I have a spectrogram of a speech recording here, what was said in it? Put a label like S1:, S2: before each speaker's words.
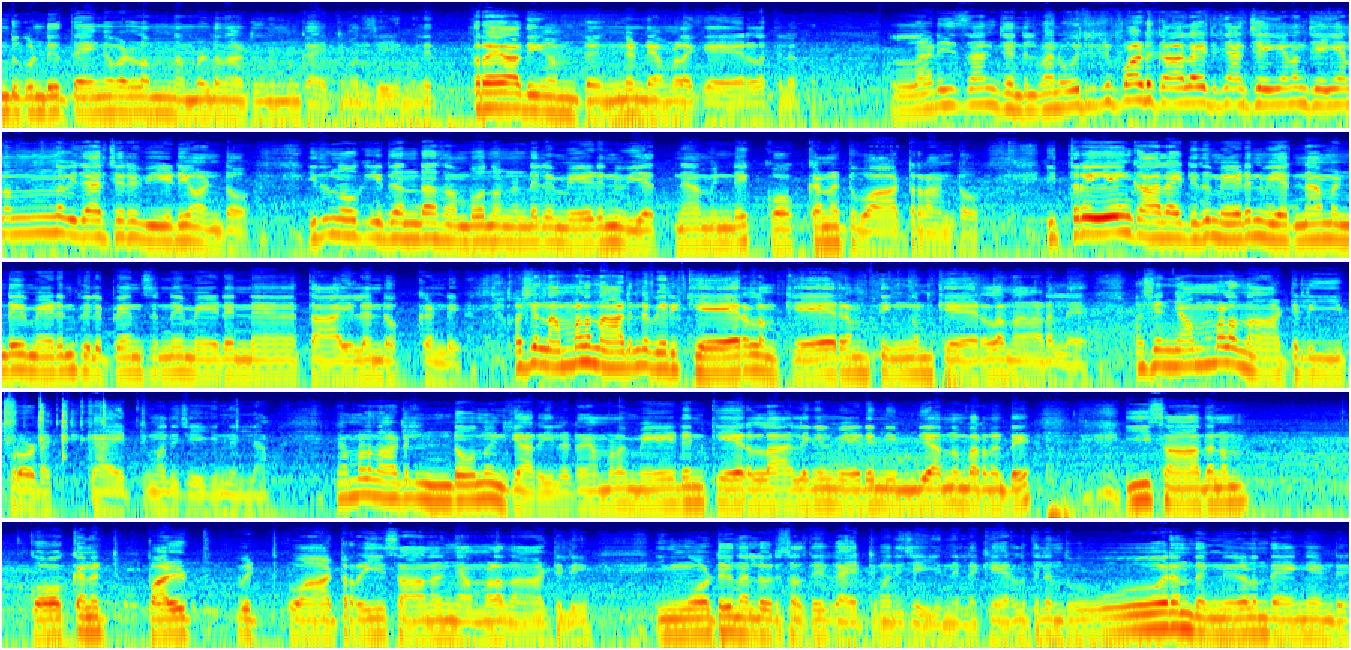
S1: എന്തുകൊണ്ട് തേങ്ങ വെള്ളം നമ്മളുടെ നാട്ടിൽ നിന്നും കയറ്റുമതി ചെയ്യുന്നില്ല? ഇത്രയധികം തെങ്ങുണ്ട് നമ്മളെ കേരളത്തിലൊക്കെ. ലേഡീസ് ആൻഡ് ജെന്റിൽമാൻ ഒരുപാട് കാലമായിട്ട് ഞാൻ ചെയ്യണം ചെയ്യണം എന്ന് വിചാരിച്ചൊരു വീഡിയോ ഉണ്ടോ? ഇത് നോക്കി ഇതെന്താ സംഭവം എന്ന് പറഞ്ഞിട്ടുണ്ടെങ്കിൽ മേഡ് ഇൻ വിയറ്റ്നാമിന്റെ കോക്കനട്ട് വാട്ടർ ആണ് കേട്ടോ ഇത്രയും കാലമായിട്ട് ഇത് മേഡ് ഇൻ വിയറ്റ്നാം ഉണ്ട് മേഡ് ഇൻ ഫിലിപ്പീൻസ് ഉണ്ട് മേഡ് ഇൻ തായ്ലൻഡ് ഒക്കെ ഉണ്ട്. പക്ഷെ നമ്മളെ നാടിന്റെ പേര് കേരളം കേരം തിങ്ങും കേരള നാടല്ലേ? പക്ഷെ നമ്മളെ നാട്ടിൽ ഈ പ്രൊഡക്റ്റ് കയറ്റുമതി ചെയ്യുന്നില്ല. നമ്മളെ നാട്ടിൽ ഉണ്ടോയെന്നും എനിക്കറിയില്ല കേട്ടോ നമ്മളെ മേഡ് ഇൻ കേരള അല്ലെങ്കിൽ മേഡ് ഇൻ ഇന്ത്യ എന്നും പറഞ്ഞിട്ട് ഈ സാധനം കോക്കനട്ട് പൾപ്പ് വിത്ത് വാട്ടർ ഈ സാധനം നമ്മളെ നാട്ടിൽ ഇങ്ങോട്ട് നല്ലൊരു സ്ഥലത്തേക്ക് കയറ്റുമതി ചെയ്യുന്നില്ല. കേരളത്തിൽ എന്തോരം തെങ്ങുകളും തേങ്ങയുണ്ട്.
